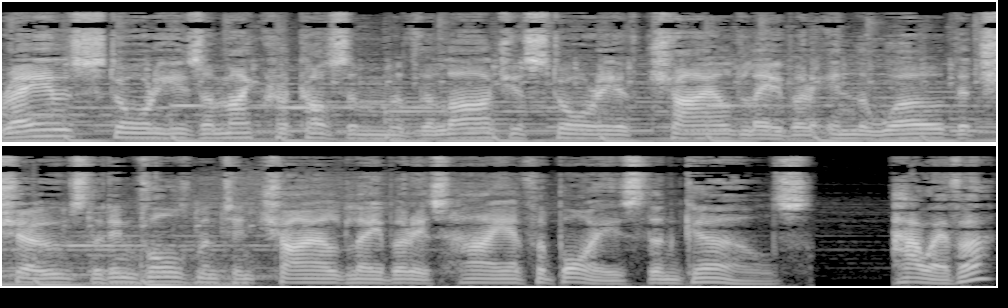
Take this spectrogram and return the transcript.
Rao's story is a microcosm of the larger story of child labor in the world that shows that involvement in child labor is higher for boys than girls. However,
